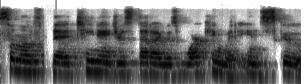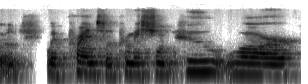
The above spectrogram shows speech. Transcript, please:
some of the teenagers that I was working with in school with parental permission who were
